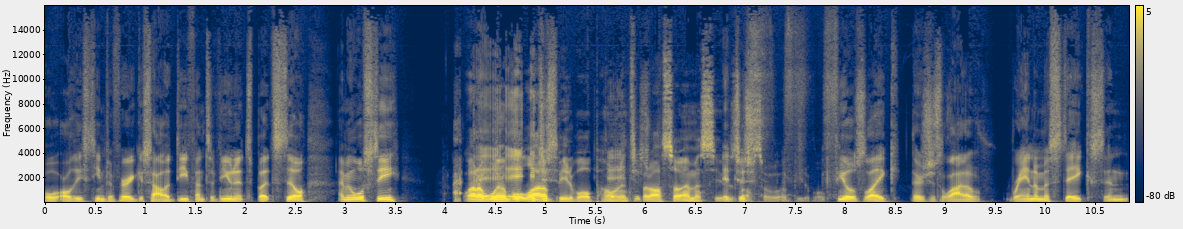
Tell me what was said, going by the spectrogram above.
all these teams are very good, solid defensive units, but still, I mean, we'll see. a lot of winnable, it- a lot it of beatable opponents, just- but also MSU it is just also a f- beatable. feels like there's just a lot of random mistakes and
